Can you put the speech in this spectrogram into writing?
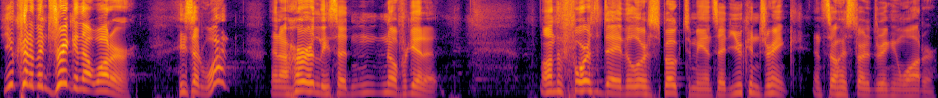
You could have been drinking that water. He said, What? And I hurriedly said, No, forget it. On the fourth day, the Lord spoke to me and said, You can drink. And so I started drinking water.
